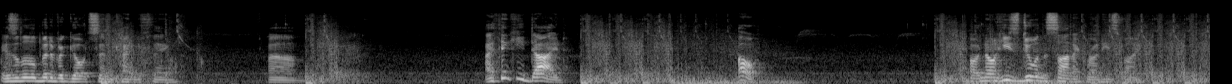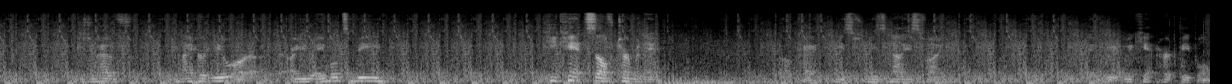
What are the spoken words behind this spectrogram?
is a little bit of a goat sim kind of thing. Um, I think he died. Oh. Oh, no, he's doing the Sonic run. He's fine. Did you have... Can I hurt you, or are you able to be... He can't self-terminate. Okay, he's, he's, now he's fine. We, we can't hurt people.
